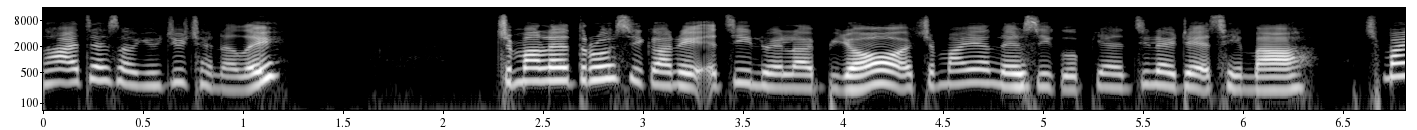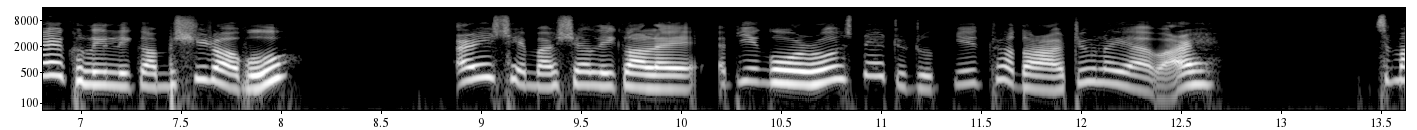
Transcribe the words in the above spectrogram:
ငါအချက်ဆုံး YouTube channel လေ။ကျမလည်းသူတို့စီကနေအကြည့်လွှဲလိုက်ပြီးတော့ကျမရဲ့လက်စီကိုပြန်ကြည့်လိုက်တဲ့အချိန်မှာကျမရဲ့ကလေးလေးကမရှိတော့ဘူး။အဲ့ဒီအချိန်မှာ Shelly ကလည်းအပြင်ကို Rose နဲ့အတူတူပြေးထွက်သွားတာတွေ့လိုက်ရပါတယ်။ကျမ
